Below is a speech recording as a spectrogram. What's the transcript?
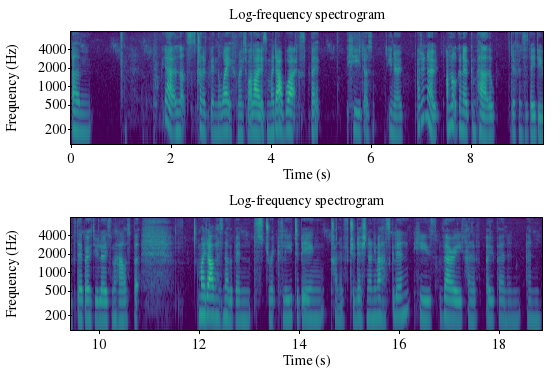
um, yeah, and that's kind of been the way for most of our lives. And my dad works, but he doesn't, you know, I don't know. I'm not going to compare the, the differences they do because they both do loads in the house, but my dad has never been strictly to being kind of traditionally masculine. He's very kind of open and, and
